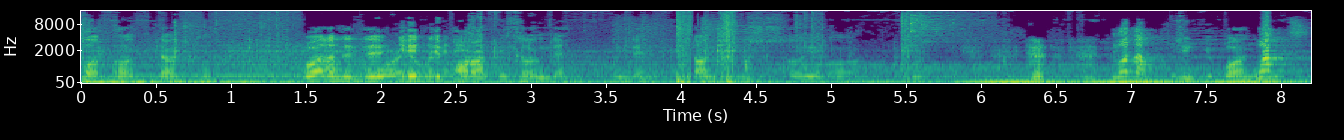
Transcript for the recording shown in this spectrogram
컷, 컷. 내가 컷. 뭐야, 나 내, 내, 얘, 내 바로 앞에 있었는데? 근데? 나안 죽었었어, 얘가. 뭐다? 이 새끼 뭐하니? What?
